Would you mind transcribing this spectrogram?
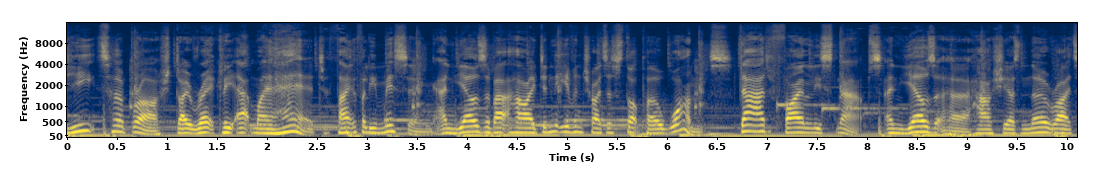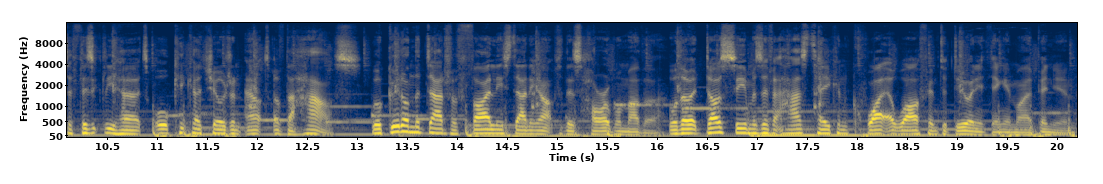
yeets her brush directly at my head, thankfully missing, and yells about how I didn't even try to stop her once. Dad finally snaps and yells at her how she has no right to physically hurt or kick her children out of the house. Well, good on the dad for finally standing up to this horrible mother, although it does seem as if it has taken quite a while for him to do anything, in my opinion.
